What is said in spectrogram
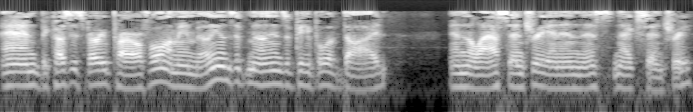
And because it's very powerful, I mean, millions of millions of people have died in the last century and in this next century.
